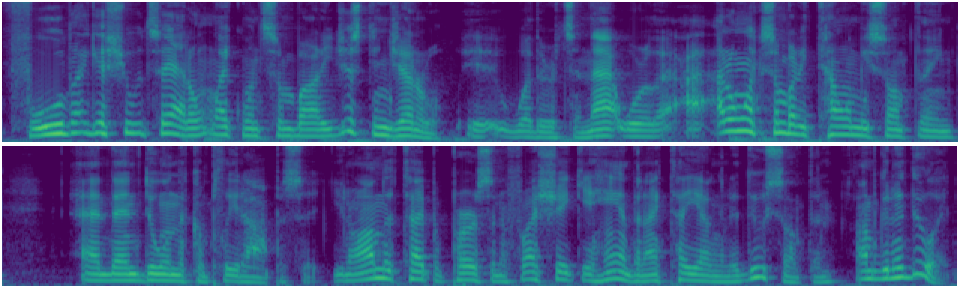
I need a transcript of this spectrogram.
fooled, I guess you would say. I don't like when somebody, just in general, whether it's in that world, I, I don't like somebody telling me something and then doing the complete opposite. You know, I'm the type of person, if I shake your hand and I tell you I'm going to do something, I'm going to do it.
